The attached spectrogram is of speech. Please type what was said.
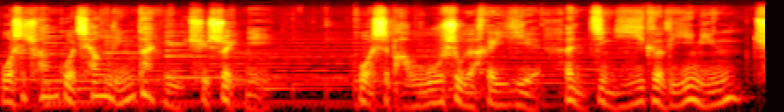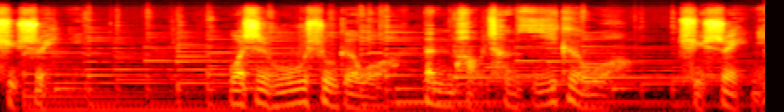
我是穿过枪林弹雨去睡你。我是把无数的黑夜摁进一个黎明去睡你，我是无数个我奔跑成一个我去睡你。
